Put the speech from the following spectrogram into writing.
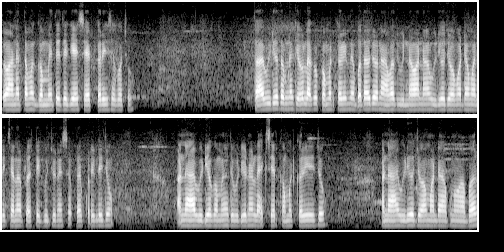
તો આને તમે ગમે તે જગ્યાએ સેટ કરી શકો છો. તો આ વીડિયો તમને કેવો લાગ્યો કમેન્ટ કરીને બતાવજો અને આવા જ નવા નવા વીડિયો જોવા માટે અમારી ચેનલ પ્લાસ્ટિક ગુજુને સબસ્ક્રાઈબ કરી લેજો. અને આ વીડિયો ગમે તો વિડીયોને લાઇક શેર કમેન્ટ કરી દેજો. અને આ વીડિયો જોવા માટે આપનો આભાર.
